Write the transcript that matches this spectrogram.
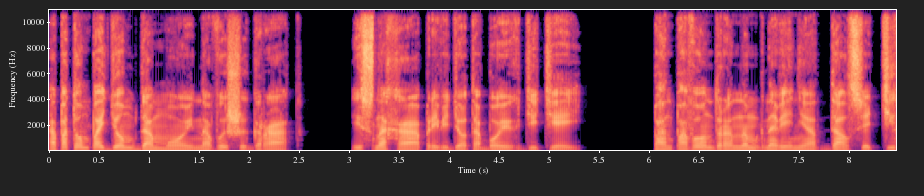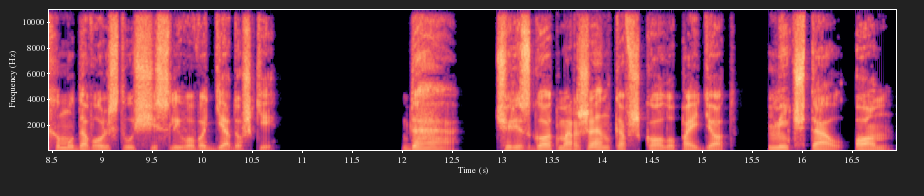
а потом пойдем домой, на Вышеград, и сноха приведет обоих детей. Пан Павондра на мгновение отдался тихому довольству счастливого дедушки. «Да, через год Марженко в школу пойдет», — мечтал он,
